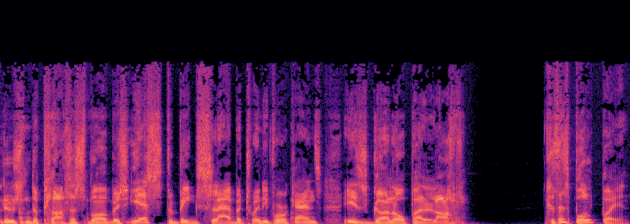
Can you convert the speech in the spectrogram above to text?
losing the plot a small bit. Yes, the big slab of 24 cans is gone up a lot. Because that's bulk buying.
